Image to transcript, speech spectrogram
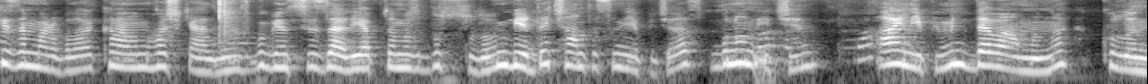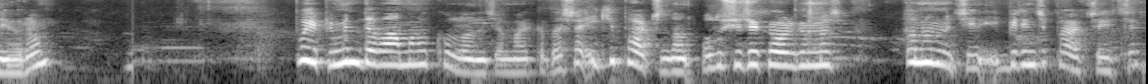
Herkese merhabalar. Kanalıma hoş geldiniz. Bugün sizlerle yaptığımız bu suluğun bir de çantasını yapacağız. Bunun için aynı ipimin devamını kullanıyorum. Bu ipimin devamını kullanacağım arkadaşlar. İki parçadan oluşacak örgümüz. Bunun için birinci parça için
